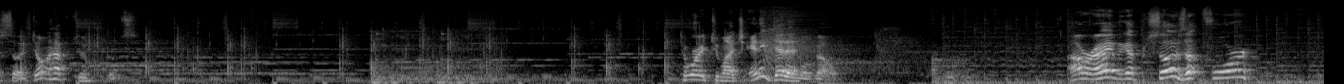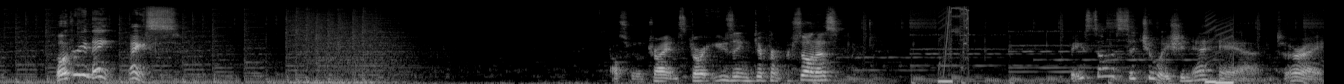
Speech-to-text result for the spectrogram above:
Just so I don't have to... Oops. To worry too much. Any dead end will go. Alright, we got personas up for... Bodri and. Nice. Also gonna try and start using different personas. Based on the situation at hand. Alright.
